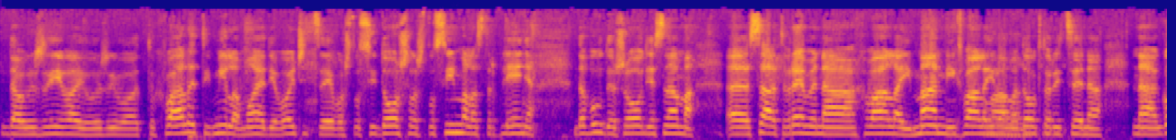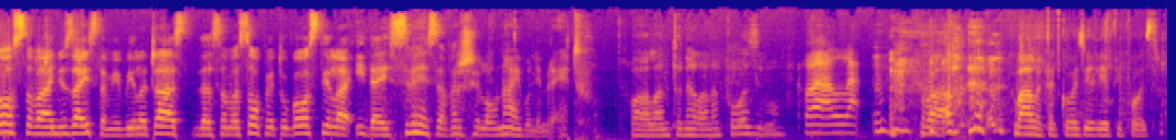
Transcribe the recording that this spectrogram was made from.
Da uživaju u životu. Hvala ti mila moja djevojčice, evo što si došla, što si imala strpljenja da budeš ovdje s nama e, sat vremena. Hvala i mami, hvala, i vama doktorice na, na gostovanju. Zaista mi je bila čast da sam vas opet ugostila i da je sve završilo u najboljem redu. Hvala Antonela na pozivu. Hvala. Hvala. Hvala također i lijepi pozdrav.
